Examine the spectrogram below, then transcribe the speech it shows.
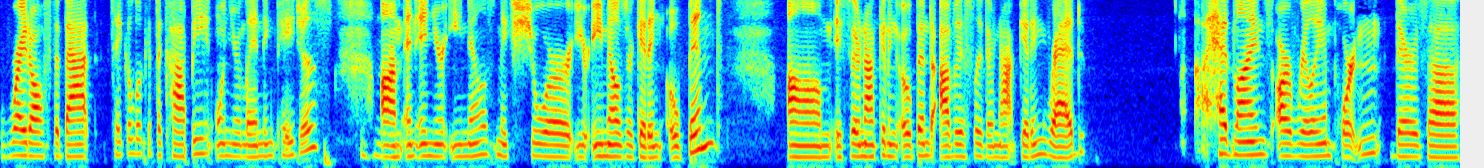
right off the bat. Take a look at the copy on your landing pages Mhm. um, and in your emails make sure your emails are getting opened um, if they're not getting opened obviously they're not getting read uh, headlines are really important there's a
